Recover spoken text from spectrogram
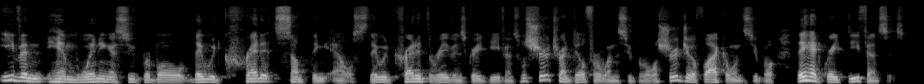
even him winning a Super Bowl, they would credit something else. They would credit the Ravens' great defense. Well, sure, Trent Dilfer won the Super Bowl. Sure, Joe Flacco won the Super Bowl. They had great defenses.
